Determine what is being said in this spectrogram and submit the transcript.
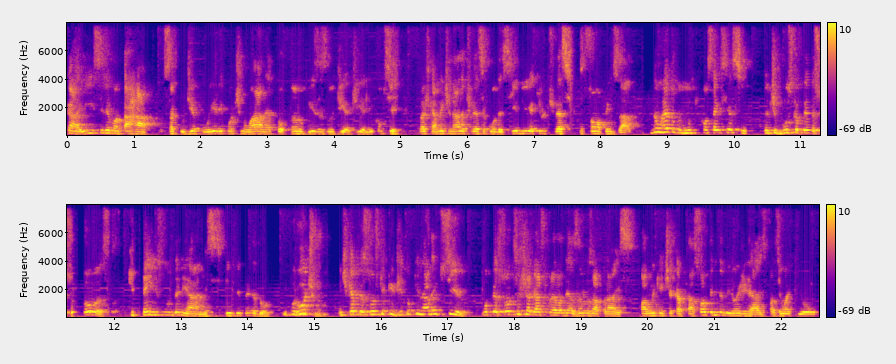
cair, se levantar rápido, sacudir a poeira e continuar né, tocando business no dia a dia ali, como se praticamente nada tivesse acontecido e aquilo tivesse só um aprendizado. Não é todo mundo que consegue ser assim. Então a gente busca pessoas que têm isso no DNA, nesse espírito empreendedor. E por último, a gente quer pessoas que acreditam que nada é impossível. Uma pessoa que você chegasse para ela 10 anos atrás, falando que a gente ia captar só 30 milhões de reais e fazer um IPO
